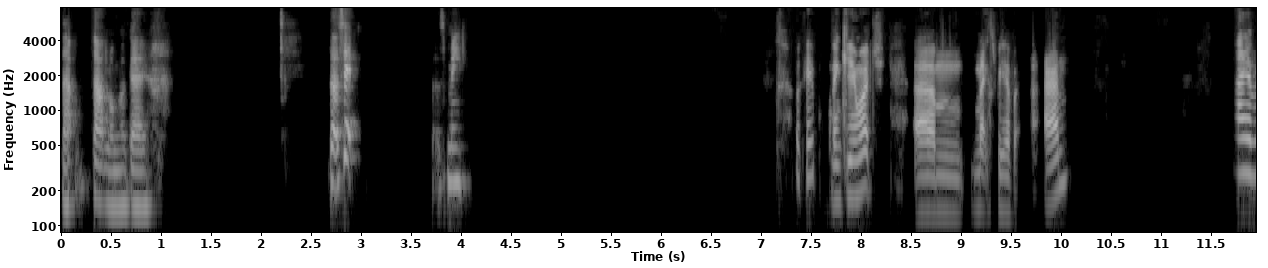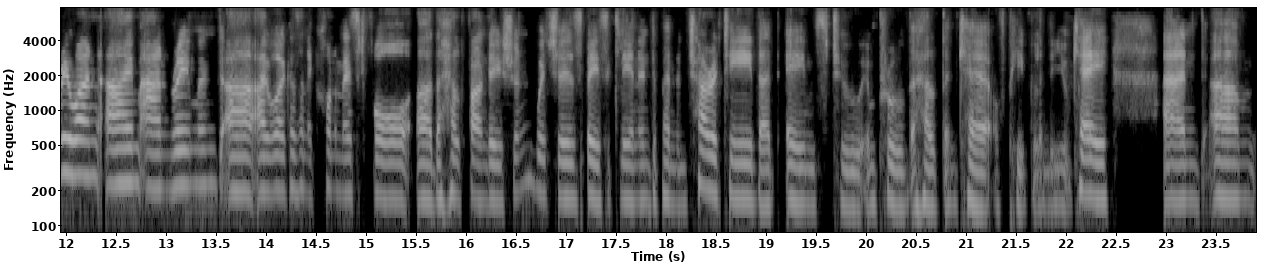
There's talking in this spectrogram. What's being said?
that that long ago. That's it. That's me. Okay, thank you very much. Um, next we have Anne. Hi everyone, I'm Anne Raymond. Uh, I work as an economist for uh, the Health Foundation, which is basically an independent charity that aims to improve the health and care of people in the UK. And um,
